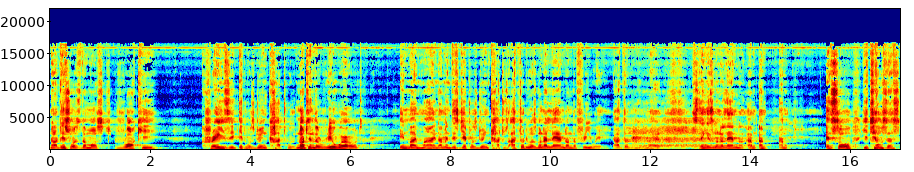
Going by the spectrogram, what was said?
Now, this was the most rocky, crazy, it was doing cartwheel. Not in the real world, in my mind, I mean, this jet was doing cartwheels. I thought it was going to land on the freeway. I thought, man, this thing is going to land on. I'm, I'm, I'm. And so he tells us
